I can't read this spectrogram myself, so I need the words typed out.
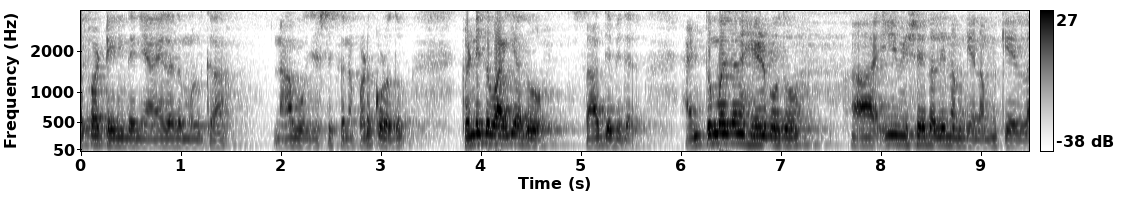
ಎಫರ್ಟ್ ಏನಿದೆ, ನ್ಯಾಯಾಲಯದ ಮೂಲಕ ನಾವು ಜಸ್ಟಿಸನ್ನು ಪಡ್ಕೊಳ್ಳೋದು ಖಂಡಿತವಾಗಿ ಅದು ಸಾಧ್ಯವಿದೆ. ಆ್ಯಂಡ್ ತುಂಬ ಜನ ಹೇಳ್ಬೋದು ಈ ವಿಷಯದಲ್ಲಿ ನಮಗೆ ನಂಬಿಕೆ ಇಲ್ಲ,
